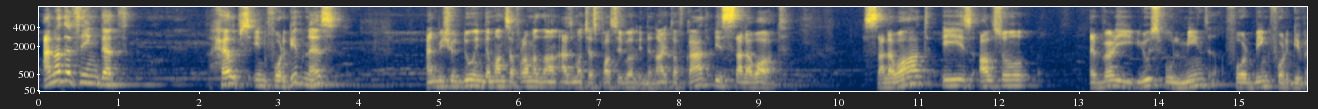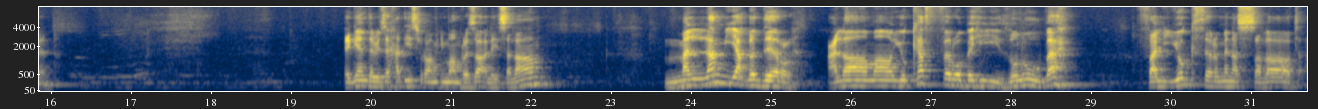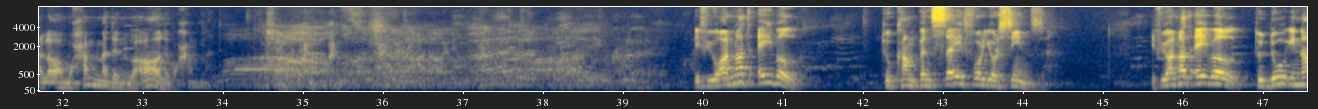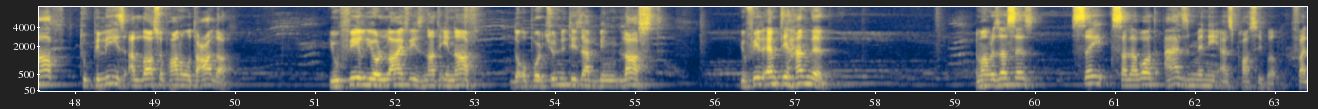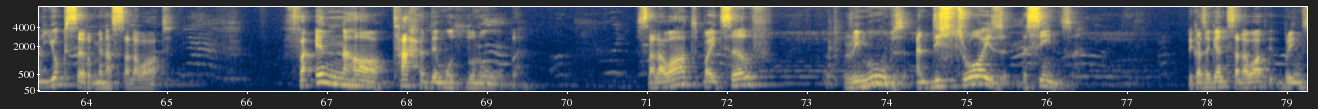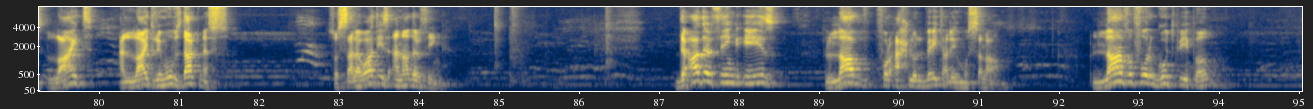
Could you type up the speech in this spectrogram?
Another thing that helps in forgiveness, and we should do in the months of Ramadan as much as possible in the night of Qadr, is salawat. Salawat is also a very useful means for being forgiven. Again, there is a hadith from Imam Raza alayhi salam. من لم يقدر على ما يكفر به ذنوبه فليكثر من الصلاة على محمد وآل محمد If you are not able to compensate for your sins, if you are not able to do enough to please Allah subhanahu wa ta'ala, you feel your life is not enough, the opportunities have been lost, you feel empty handed, Imam Raza says, say salawat as many as possible. فَلْيُكْسِرْ مِنَ الصَّلَوَاتِ فَإِنَّهَا تَحْدِمُ الذُّنُوبِ Salawat by itself removes and destroys the sins. Because again, salawat brings light and light removes darkness. So salawat is another thing. The other thing is love for Ahlul Bayt alayhim love for good people,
